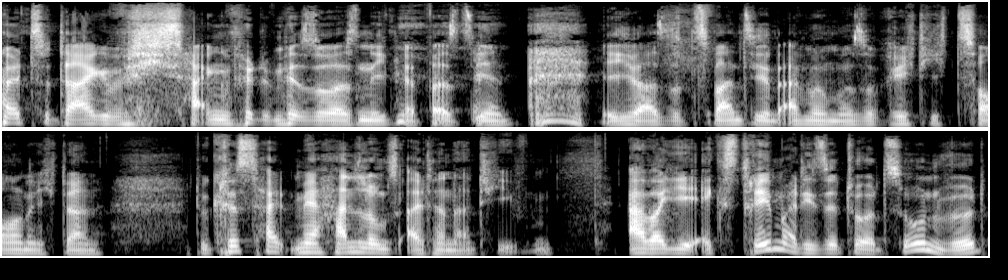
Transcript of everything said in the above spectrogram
Heutzutage würde ich sagen, würde mir sowas nicht mehr passieren. Ich war so 20 und einfach mal so richtig zornig dann. Du kriegst halt mehr Handlungsalternativen. Aber je extremer die Situation wird,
